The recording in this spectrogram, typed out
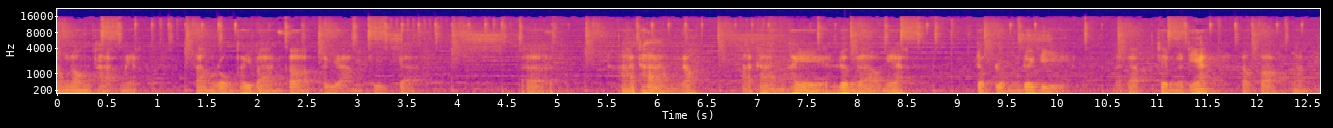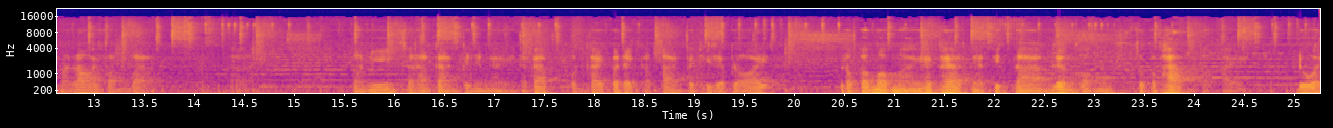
น้องๆถามเนี่ยทางโรงพยาบาลก็พยายามที่จะหาทางเนาะหาทางให้เรื่องราวเนี้ยจบลงด้วยดีนะครับ เช่นวันนี้เราก็มามาเล่าให้ฟังว่าตอนนี้สถานการณ์เป็นยังไงนะครับ คนไข้ก็ได้กลับบ้านไปที่เรียบร้อย เราก็มอบหมายให้แพทย์เนี่ยติดตามเรื่องของสุขภาพต่อไปด้วย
